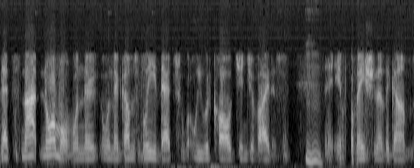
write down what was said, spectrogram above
that's not normal when their when their gums bleed. That's what we would call gingivitis, mm-hmm. the inflammation of the gums.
